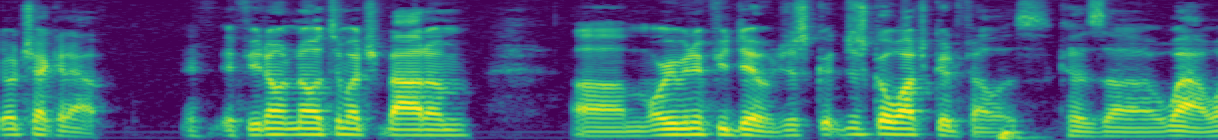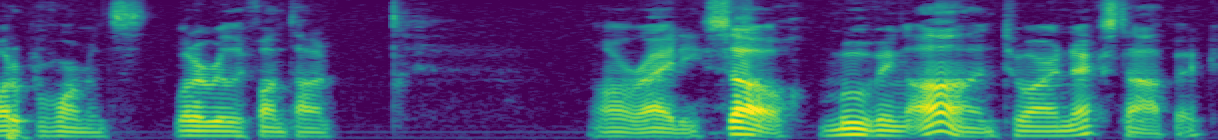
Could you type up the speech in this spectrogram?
go check it out. If, if you don't know too much about him, um, or even if you do, just go, just go watch Goodfellas because uh, wow, what a performance! What a really fun time. Alrighty, so moving on to our next topic:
